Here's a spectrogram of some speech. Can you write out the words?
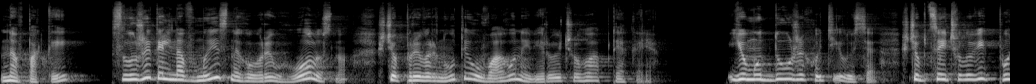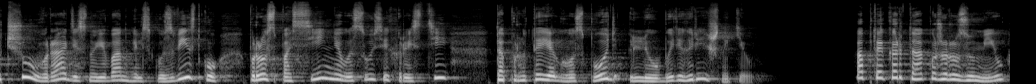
Навпаки, служитель навмисне говорив голосно, щоб привернути увагу невіруючого аптекаря. Йому дуже хотілося, щоб цей чоловік почув радісну євангельську звістку про спасіння в Ісусі Христі та про те, як Господь любить грішників. Аптекар також розумів,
